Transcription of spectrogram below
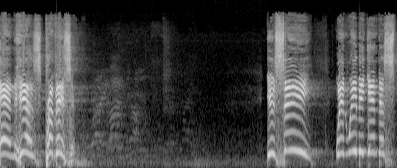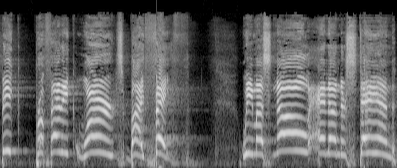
and His provision. You see, when we begin to speak prophetic words by faith, we must know and understand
